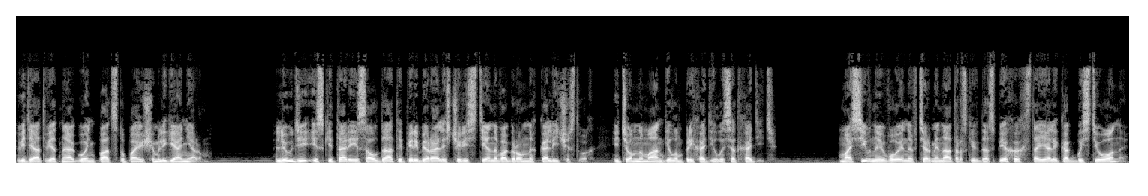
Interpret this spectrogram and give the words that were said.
ведя ответный огонь по отступающим легионерам. Люди из Китарии солдаты перебирались через стены в огромных количествах, и темным ангелам приходилось отходить. Массивные воины в терминаторских доспехах стояли как бастионы,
